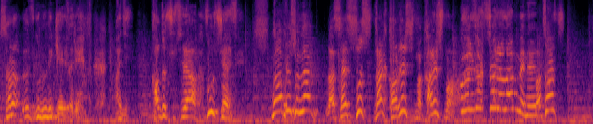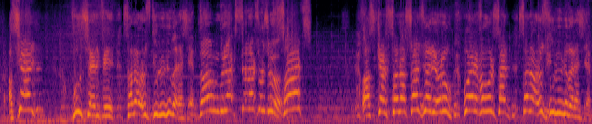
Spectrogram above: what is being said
sana özgürlüğünü geri vereyim. Hadi kaldır şu silahı, vur şu herifi. Ne yapıyorsun lan? Lan sen sus, lan karışma, karışma. Öldürsene lan beni. Lan sus! Asker! Vur şu herifi, sana özgürlüğünü vereceğim. Lan bıraksana çocuğu. Sus! Asker sana söz veriyorum. Bu herifi vursan sana özgürlüğünü vereceğim.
